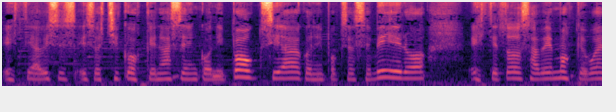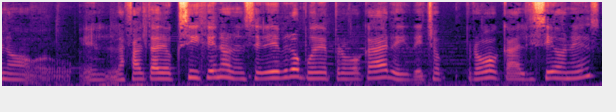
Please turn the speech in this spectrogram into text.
este, a veces esos chicos que nacen con hipoxia, con hipoxia severo, este, todos sabemos que bueno, la falta de oxígeno en el cerebro puede provocar, y de hecho provoca lesiones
